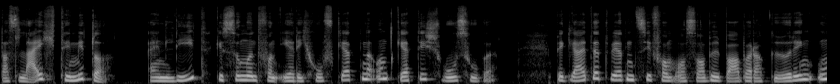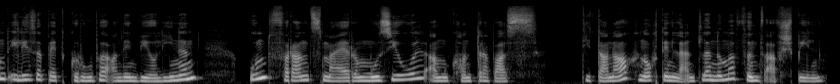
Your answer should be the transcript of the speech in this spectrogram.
Das leichte Mittel, ein Lied gesungen von Erich Hofgärtner und Gerti Schwoshuber. Begleitet werden sie vom Ensemble Barbara Göring und Elisabeth Gruber an den Violinen und Franz Meyer Musiol am Kontrabass, die danach noch den Landler Nummer 5 aufspielen.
